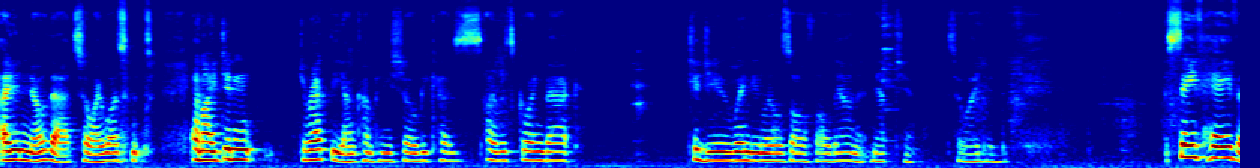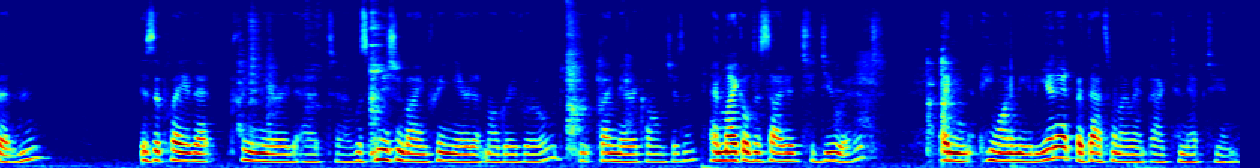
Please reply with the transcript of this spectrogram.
I didn't know that, so I wasn't. And I didn't direct the young company show because I was going back to do Wendy Lill's All Fall Down at Neptune. So I did. Safe Haven is a play that premiered at, uh, was commissioned by and premiered at Mulgrave Road by Mary Colin Chisholm. And Michael decided to do it. And he wanted me to be in it, but that's when I went back to Neptune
